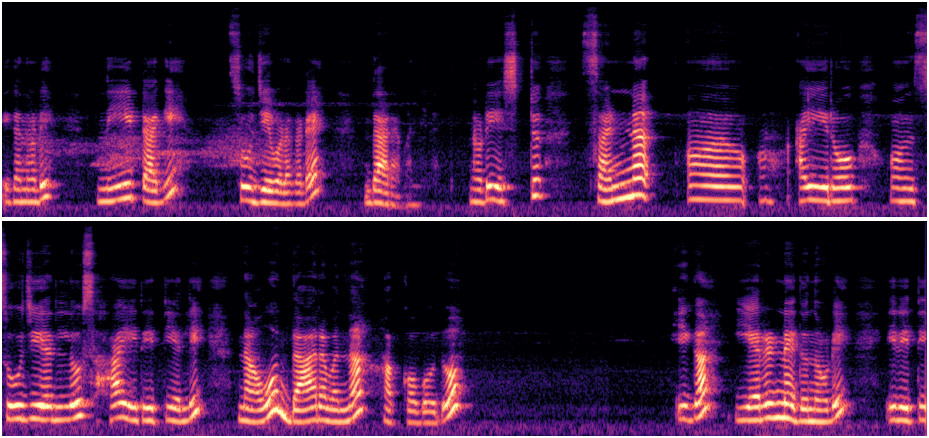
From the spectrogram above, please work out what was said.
ಈಗ ನೋಡಿ, ನೀಟಾಗಿ ಸೂಜಿ ಒಳಗಡೆ ದಾರ ಬಂದಿರುತ್ತೆ. ನೋಡಿ ಎಷ್ಟು ಸಣ್ಣ ಇರೋ ಸೂಜಿಯಲ್ಲೂ ಸಹ ಈ ರೀತಿಯಲ್ಲಿ ನಾವು ದಾರವನ್ನು ಹಾಕ್ಕೋಬೋದು. ಈಗ ಎರಡನೇದು ನೋಡಿ, ಈ ರೀತಿ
